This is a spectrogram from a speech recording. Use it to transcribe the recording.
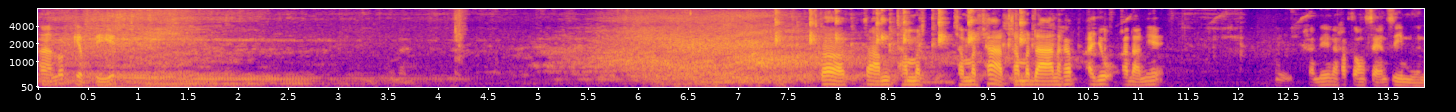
อ่ารถเก็บสีก็ตามธรรมธรรมชาติธรรมดานะครับ อายุขนาดนี้คันนี้นะครับสองแสนสี่หมื่น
